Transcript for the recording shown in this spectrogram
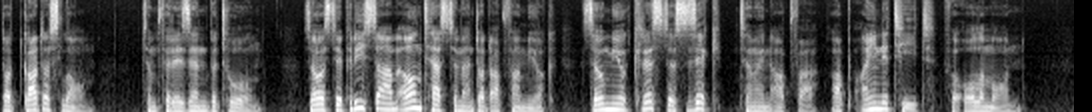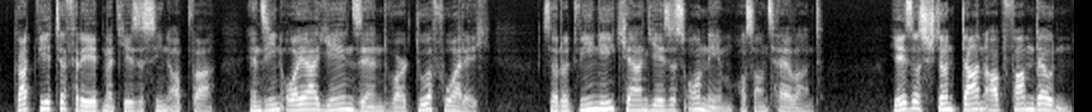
dort Gottes Lohn, zum Sinn betonen. So als der Priester am Alten Testament dort Opfer mög, so mög Christus sich zum ein Opfer, ab eine Zeit für alle Mann. Gott wird zufrieden mit Jesus sein Opfer, und sein euer jen Sinn wird durchvorig, so dass wir nie können Jesus annehmen als uns Heiland. Jesus stund dann ab vom Doden,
